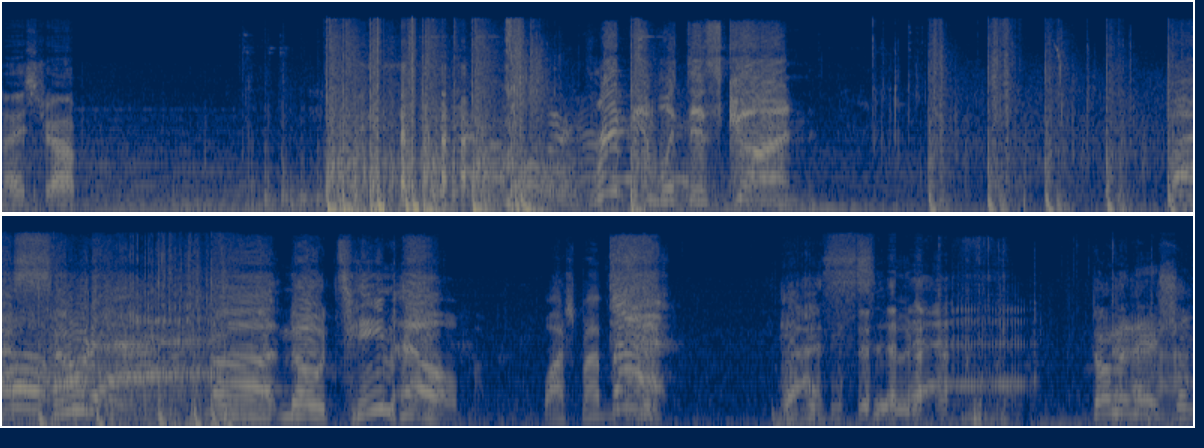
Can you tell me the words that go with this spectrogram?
Nice job. Ripping with this gun! Basuda! Uh, no, team help! Watch my back! Basuda! Domination.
